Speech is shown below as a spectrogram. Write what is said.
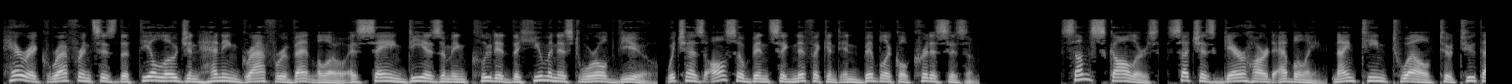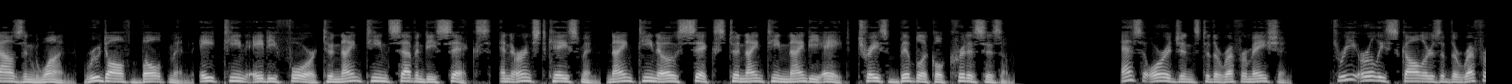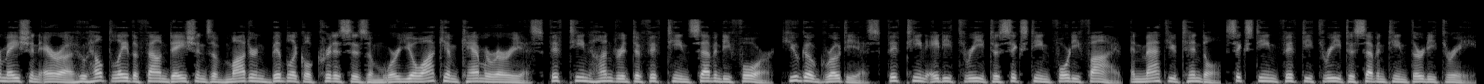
Herrick references the theologian Henning Graf Reventlow as saying deism included the humanist worldview, which has also been significant in biblical criticism. Some scholars, such as Gerhard Ebeling (1912–2001), Rudolf Bultmann (1884–1976), and Ernst Käsemann (1906–1998), trace biblical criticism's origins to the Reformation. Three early scholars of the Reformation era who helped lay the foundations of modern biblical criticism were Joachim Camerarius (1500–1574), Hugo Grotius (1583–1645), and Matthew Tindal (1653–1733).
